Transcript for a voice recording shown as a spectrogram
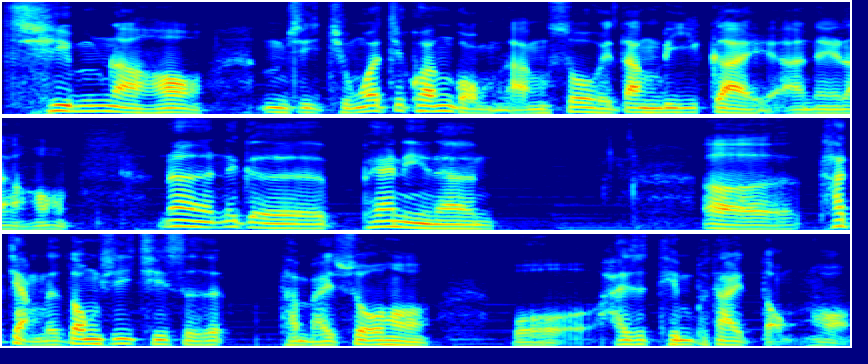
深啦哈，不是像我这款戆人所会当理解安尼啦哈。那那个 Penny 呢？呃，他讲的东西其实坦白说哈，我还是听不太懂哈。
